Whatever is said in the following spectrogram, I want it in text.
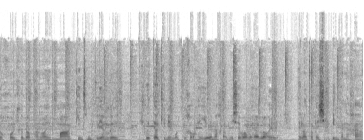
ทุกคนคือแบบอร่อยมากกินจนเกลี้ยงเลยที่ก๋วยเตี๋ยวกินไม่หมดคือเขาให้เยอะนะครับไม่ใช่ว่าไม่อร่อยแต่เราจะไปเช็คบินกันนะครับ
